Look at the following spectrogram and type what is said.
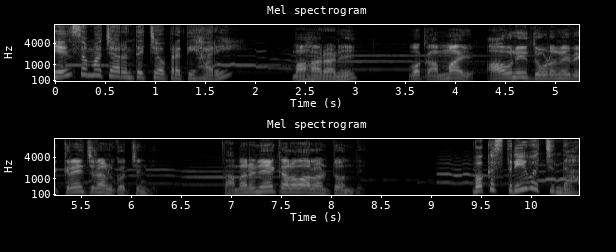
ఏం సమాచారం తెచ్చావు ప్రతిహారి? మహారాణి ఒక అమ్మాయి ఆవుని దూడని విక్రయించడానికి వచ్చింది తమరినే కలవాలంటోంది. ఒక స్త్రీ వచ్చిందా?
